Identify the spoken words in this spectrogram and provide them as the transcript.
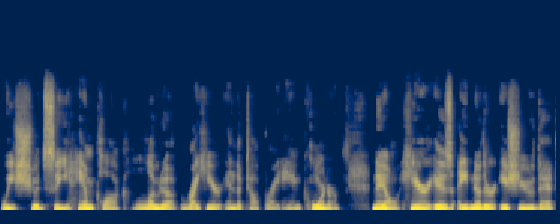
we should see ham clock load up right here in the top right hand corner. Now, here is another issue that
